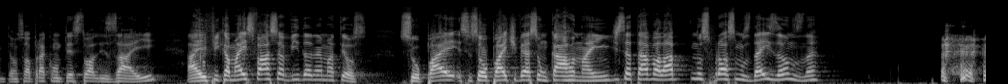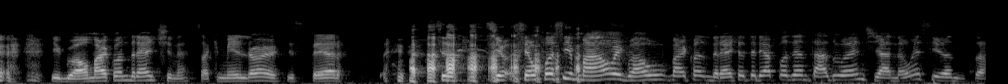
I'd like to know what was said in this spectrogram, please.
Então, só para contextualizar aí. Aí fica mais fácil a vida, né, Matheus? Se o pai, se o seu pai tivesse um carro na Indy, você tava lá nos próximos 10 anos, né? Igual o Marco Andretti, né? Só que melhor, espera. se, se, eu, se, eu, fosse mal, igual o Marco Andretti, eu teria aposentado antes já, não esse ano só.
